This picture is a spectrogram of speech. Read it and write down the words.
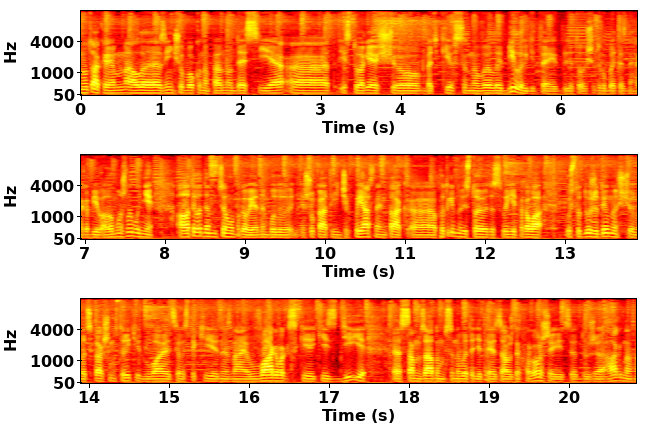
Ну так, ем, але з іншого боку, напевно, десь є е, історія, що батьки всиновили білих дітей для того, щоб зробити з них рабів, але можливо ні. Але ти в цьому правий. Я не буду шукати інших пояснень. Так е, потрібно відстоювати свої права. Просто дуже дивно, що в 21 столітті відбуваються ось такі, не знаю, варварські якісь дії. Е, Сам задум всиновити дітей завжди хороший, і це дуже гарно,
